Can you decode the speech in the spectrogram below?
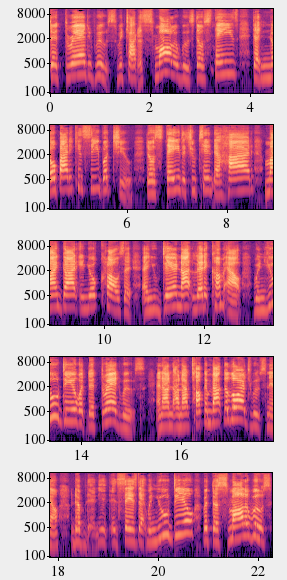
the thread roots, which are the smaller roots, those things that nobody can see but you, those things that you tend to hide, my God, in your closet, and you dare not let it come out. When you deal with the thread roots, and, I, and I'm talking about the large roots now. The, it, it says that when you deal with the smaller roots,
